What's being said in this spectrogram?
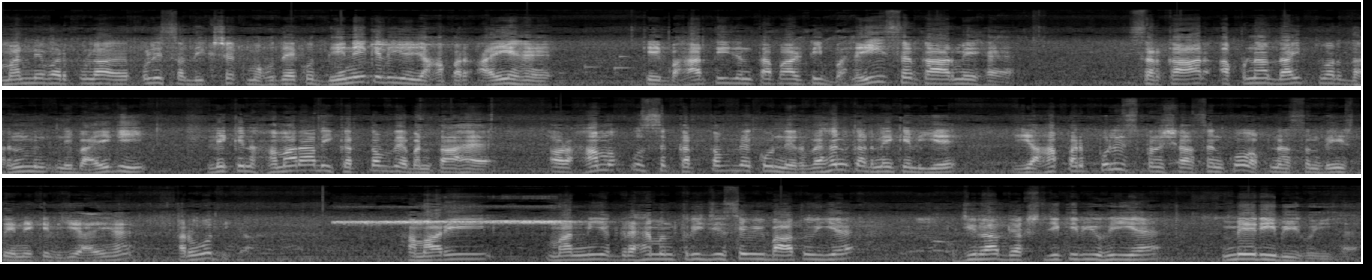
मान्यवर पुला- पुलिस अधीक्षक महोदय को देने के लिए यहाँ पर आए हैं कि भारतीय जनता पार्टी भले ही सरकार में है, सरकार अपना दायित्व और धर्म निभाएगी, लेकिन हमारा भी कर्तव्य बनता है और हम उस कर्तव्य को निर्वहन करने के लिए यहाँ पर पुलिस प्रशासन को अपना संदेश देने के लिए आए हैं और वो दिया। हमारी माननीय गृह मंत्री जी से भी बात हुई है, जिलाध्यक्ष जी की भी हुई है, मेरी भी हुई है।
